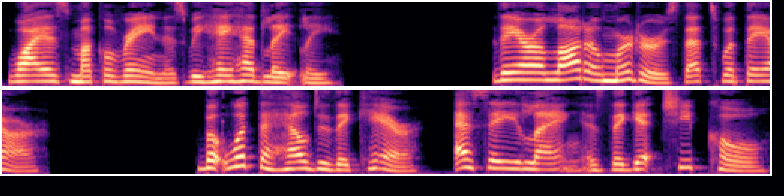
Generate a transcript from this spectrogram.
why as muckle rain as we hae had lately. They are a lot o' murderers that's what they are. But what the hell do they care, S.A. Lang as they get cheap coal?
